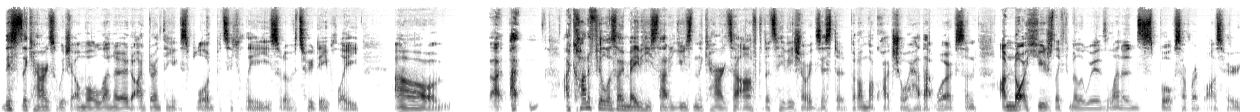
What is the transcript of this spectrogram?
This is a character which Elmore Leonard, I don't think explored particularly sort of too deeply. Um, I, I, I kind of feel as though maybe he started using the character after the TV show existed, but I'm not quite sure how that works. And I'm not hugely familiar with Leonard's books. I've read or two.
